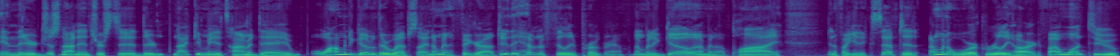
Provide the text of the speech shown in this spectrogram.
and they're just not interested, they're not giving me the time of day, well, I'm going to go to their website and I'm going to figure out do they have an affiliate program? I'm going to go and I'm going to apply. And if I get accepted, I'm going to work really hard. If I want to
